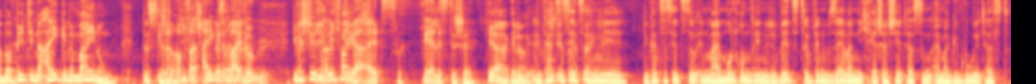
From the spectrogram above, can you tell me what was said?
aber bild dir eine eigene Meinung. Das, ich Genau, glaube, die verstehen das eigene einfach, Meinung Die verstehen es viel alle wichtiger falsch. als realistische. Ja, Ja, genau. du, du kannst es jetzt irgendwie, du kannst es jetzt so in meinem Mund rumdrehen, wie du willst, wenn du selber nicht recherchiert hast und einmal gegoogelt hast,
